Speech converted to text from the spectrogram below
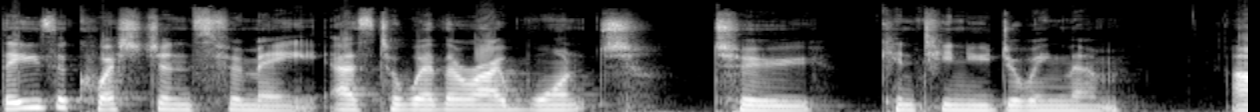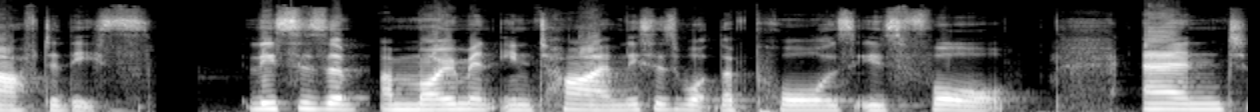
these are questions for me as to whether I want to continue doing them after this. This is a, a moment in time. This is what the pause is for. And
